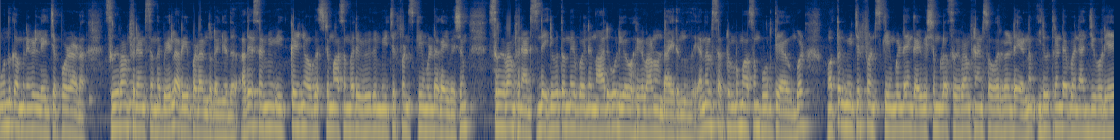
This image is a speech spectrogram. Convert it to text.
മൂന്ന് കമ്പനികൾ ലയിച്ചപ്പോഴാണ് ശ്രീറാം ഫിനാൻസ് എന്ന പേരിൽ അറിയപ്പെടാൻ തുടങ്ങിയത്. അതേസമയം ഇക്കഴിഞ്ഞ ഓഗസ്റ്റ് മാസം വരെ വിവിധ മ്യൂച്വൽ ഫണ്ട് സ്കീമുകളുടെ കൈവശം ശ്രീറാം ഫിനാൻസിന്റെ ഇരുപത്തൊന്ന് പോയിന്റ് നാല് കോടി ഓഹരികളാണ് ഉണ്ടായിരുന്നത്. എന്നാൽ സെപ്റ്റംബർ മാസം പൂർത്തിയാകുമ്പോൾ മൊത്തം മ്യൂച്വൽ ഫണ്ട് സ്കീമുകളുടെയും കൈവശമുള്ള ശ്രീറാം ഫിനാൻസ് ഓഹരികളുടെ എണ്ണം ഇരുപത്തിരണ്ട് പോയിന്റ് അഞ്ച് കോടിയായി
